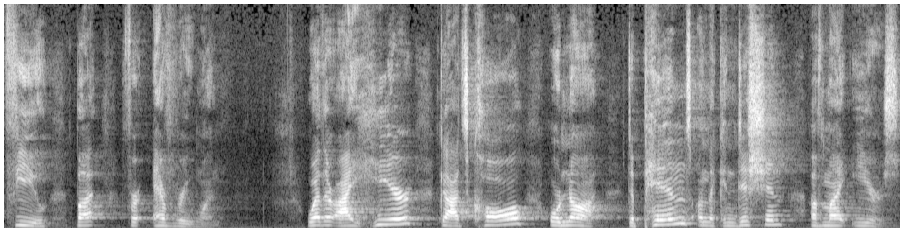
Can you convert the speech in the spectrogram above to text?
few, but for everyone. Whether I hear God's call or not depends on the condition of my ears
